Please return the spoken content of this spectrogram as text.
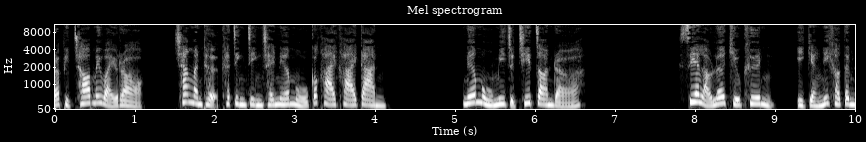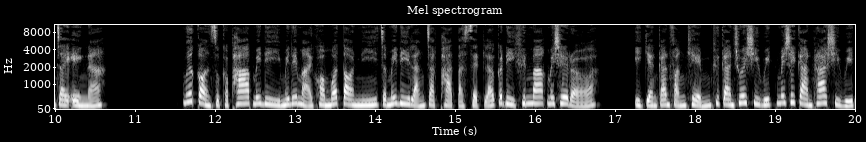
รับผิดชอบไม่ไหวหรอก ช่างมันเถอะค่ะจริง ๆ ใช้เนื้อหมูก็คล้ายๆกัน เนื้อหมูมีจุดชีพจรเหรอ เสี่ยเหล่าเลิกคิ้วขึ้น อีกอย่างนี้เขาเต็มใจเองนะ เมื่อก่อนสุขภาพไม่ดีไม่ได้หมายความว่าตอนนี้จะไม่ดีหลังจากผ่าตัดเสร็จแล้วก็ดีขึ้นมากไม่ใช่เหรอ อีกอย่างการฝังเข็มคือการช่วยชีวิตไม่ใช่การพรากชีวิต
